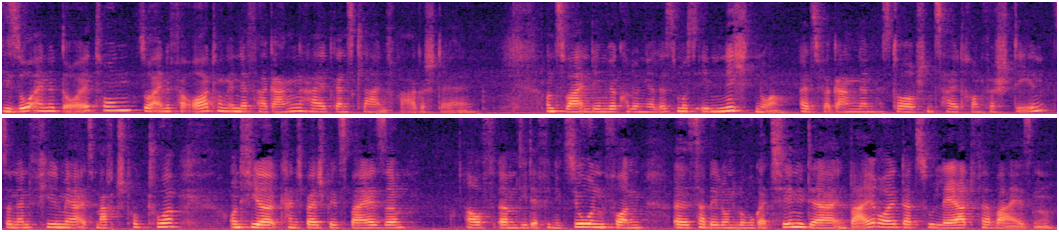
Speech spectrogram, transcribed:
die so eine Deutung, so eine Verortung in der Vergangenheit ganz klar in Frage stellen. Und zwar indem wir Kolonialismus eben nicht nur als vergangenen historischen Zeitraum verstehen, sondern vielmehr als Machtstruktur. Und hier kann ich beispielsweise auf ähm, die Definition von äh, Sabelon Lovugaceni, der in Bayreuth dazu lehrt, verweisen.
